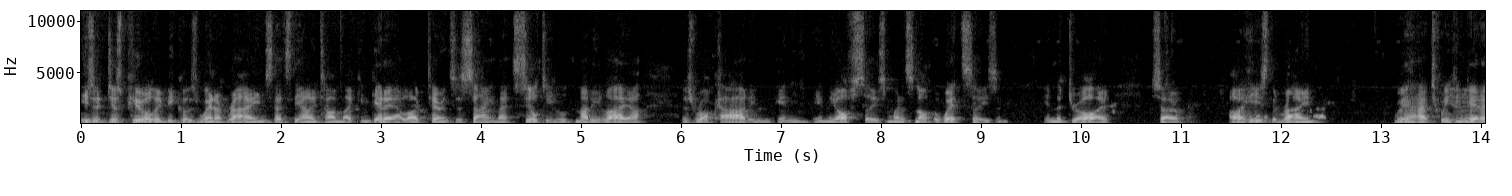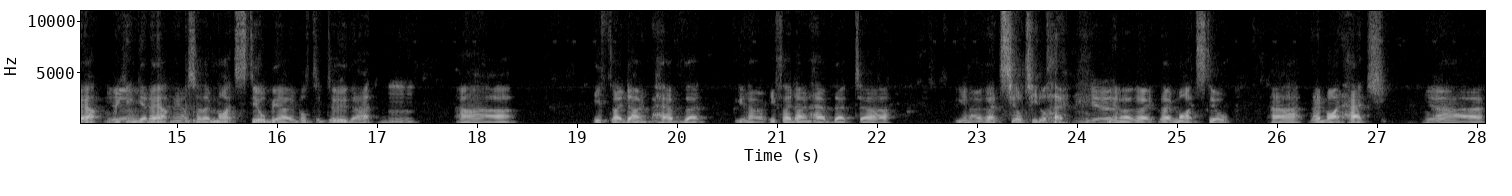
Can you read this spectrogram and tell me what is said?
is it just purely because when it rains, that's the only time they can get out? Like Terence is saying, that silty, muddy layer is rock hard in in in the off season when it's not the wet season in the dry. So, oh, here's the rain. We hatch. We can get out. We can get out now. So they might still be able to do that mm, uh, if they don't have that. You know, if they don't have that. Uh, you know that silty layer. yeah You know, they they might still. Uh, they might hatch. yeah Uh,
